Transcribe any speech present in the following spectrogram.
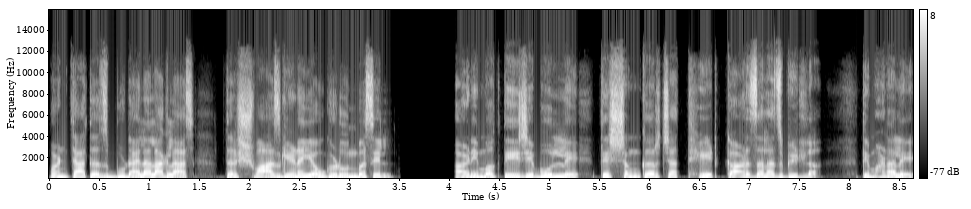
पण त्यातच बुडायला लागलास तर श्वास घेणंही अवघड होऊन बसेल. आणि मग ते जे बोलले ते शंकरच्या थेट काळजालाच भिडलं. ते म्हणाले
